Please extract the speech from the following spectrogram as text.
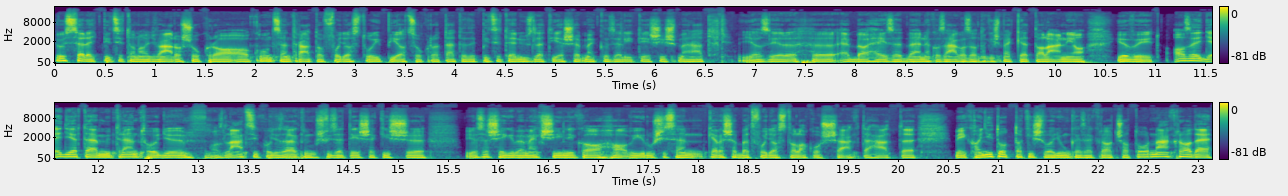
Ősszel egy picit a nagyvárosokra, a koncentráltabb fogyasztói piacokra, tehát ez egy picit ilyen üzletiesebb megközelítés is, mert hát ugye azért ebbe a helyzetben ennek az ágazatnak is meg kell találni a jövőjét. Az egy egyértelmű trend, hogy az látszik, hogy az elektronikus fizetések is összességében megsínylik a, a vírus, hiszen kevesebbet fogyaszt a lakosság. Tehát még ha nyitottak is vagyunk ezekre a csatornákra, de,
